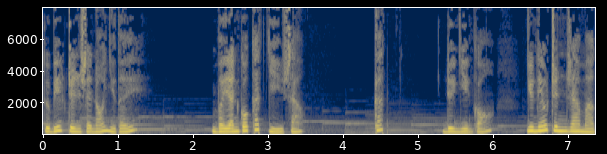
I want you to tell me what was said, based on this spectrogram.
Tôi biết Trinh sẽ nói như thế. Vậy anh có cách gì sao? Cách? Đương nhiên có Nhưng nếu Trinh ra mặt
